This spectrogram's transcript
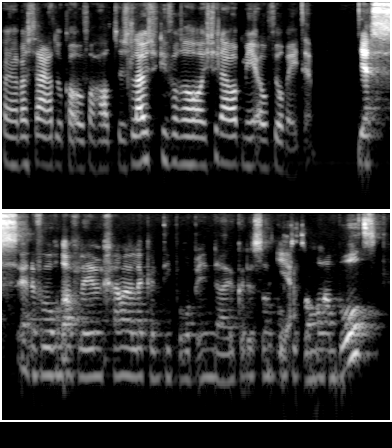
uh, waar Sarah het ook al over had. Dus luister die vooral als je daar wat meer over wil weten. Yes, en de volgende aflevering gaan we er lekker dieper op induiken. Dus dan komt ja. het allemaal aan bod.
